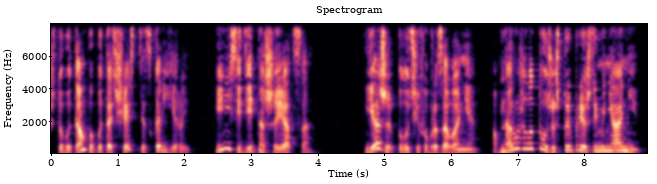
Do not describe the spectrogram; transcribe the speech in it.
чтобы там попытать счастье с карьерой и не сидеть на шее отца. Я же, получив образование, обнаружила то же, что и прежде меня они,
